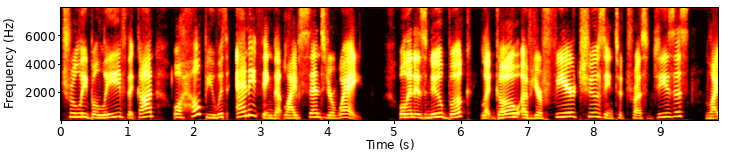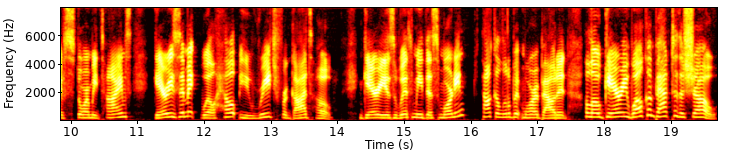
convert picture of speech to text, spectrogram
truly believe that God will help you with anything that life sends your way. Well, in his new book, Let Go of Your Fear, Choosing to Trust Jesus, life's stormy times, Gary Zimak will help you reach for God's hope. Gary is with me this morning to talk a little bit more about it. Hello, Gary. Welcome back to the show.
